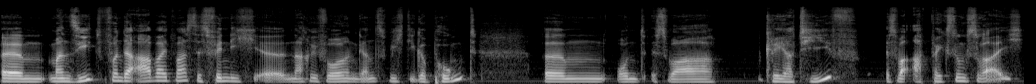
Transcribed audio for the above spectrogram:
Ähm, man sieht von der Arbeit was, das finde ich äh, nach wie vor ein ganz wichtiger Punkt. Ähm, und es war kreativ, es war abwechslungsreich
